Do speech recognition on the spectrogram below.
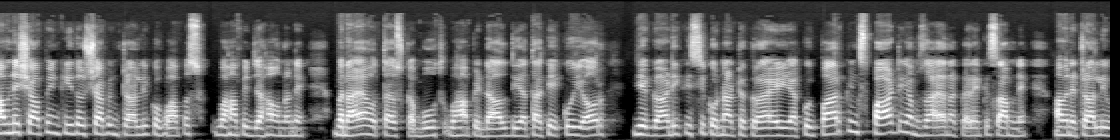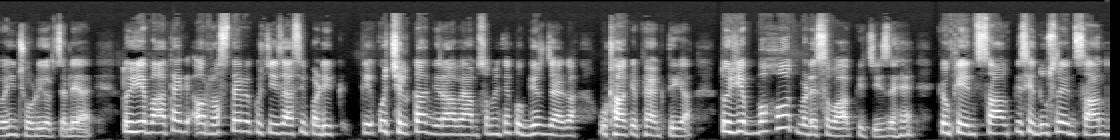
हमने शॉपिंग की तो उस शॉपिंग ट्रॉली को वापस वहाँ पर जहाँ उन्होंने बनाया होता है, उसका बूथ वहाँ पर डाल दिया ताकि कोई और ये गाड़ी किसी को ना टकराए या कोई पार्किंग स्पॉट ही हम ज़ाया ना करें कि सामने हमने ट्राली वहीं छोड़ी और चले आए। तो ये बात है कि और रास्ते में कुछ चीज़ ऐसी पड़ी कि कुछ छिलका गिरा हुआ है, हम समझते हैं कोई गिर जाएगा, उठा के फेंक दिया। तो ये बहुत बड़े स्वभाव की चीज़ें हैं, क्योंकि इंसान, किसी दूसरे इंसान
